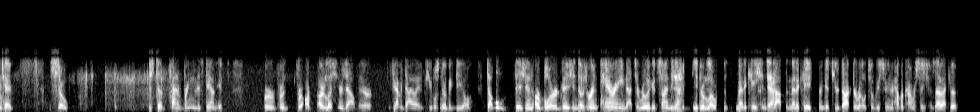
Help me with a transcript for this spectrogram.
Okay. So, just to kind of bring this down, if for for for our, our listeners out there, if you have a dilated pupil, it's no big deal. Double vision or blurred vision, those are impairing. That's a really good sign that Yeah. you should either lower the medication, Yeah. stop the medication, or get to your doctor relatively soon and have a conversation. Is that accurate?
